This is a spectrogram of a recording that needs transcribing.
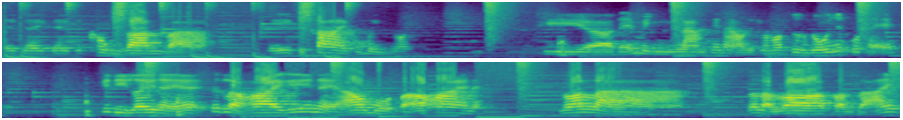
cái cái cái, cái không gian và cái cái tai của mình thôi. Thì à, để mình làm thế nào để cho nó tương đối nhất có thể. Cái delay này ấy, tức là hai cái này ao 1 và ao 2 này nó là nó là loa toàn giải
